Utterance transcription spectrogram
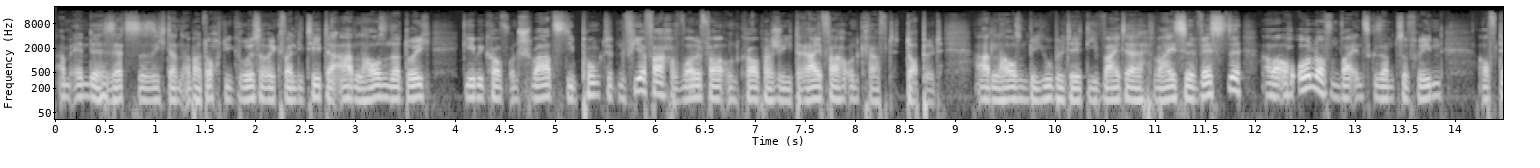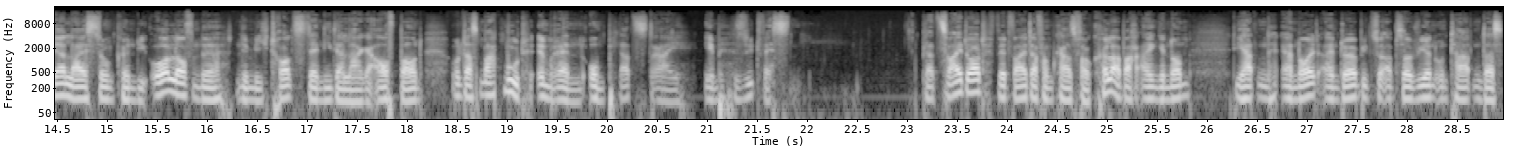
Am Ende setzte sich dann aber doch die größere Qualität der Adelhausener durch. Gebikow und Schwarz, die punkteten vierfach, Wolfer und Korpagi dreifach und Kraft doppelt. Adelhausen bejubelte die weiter weiße Weste, aber auch Urloffen war insgesamt zufrieden. Auf der Leistung können die Urlaufende nämlich trotz der Niederlage aufbauen und das macht Mut im Rennen um Platz 3 im Südwesten. Platz 2 dort wird weiter vom KSV Köllerbach eingenommen. Die hatten erneut ein Derby zu absolvieren und taten das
